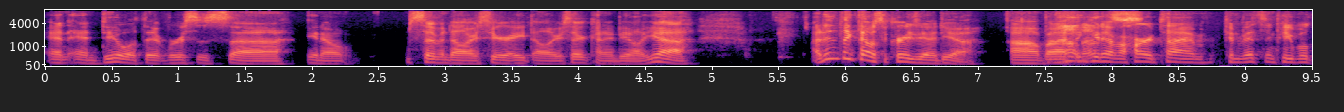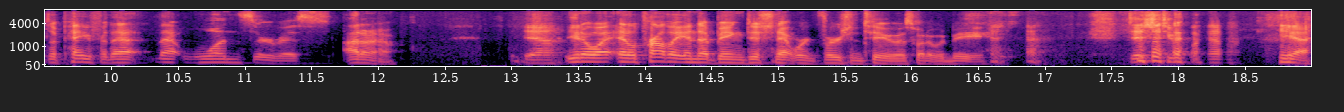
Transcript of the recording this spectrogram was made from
and and deal with it versus uh, you know seven dollars here, eight dollars there kind of deal. Yeah, I didn't think that was a crazy idea. Uh, but I No, think you'd have a hard time convincing people to pay for that that one service. I don't know. Yeah. You know what? It'll probably end up being Dish Network version two, is what it would be. Dish oh. 2.0. yeah.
